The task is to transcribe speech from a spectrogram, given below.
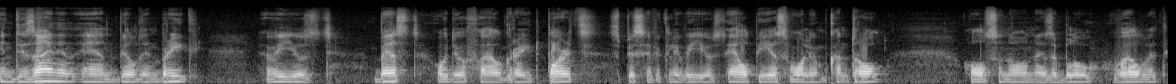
In designing and building Brig we used best audiophile grade parts, specifically we used ALPS volume control, also known as a blue velvet.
